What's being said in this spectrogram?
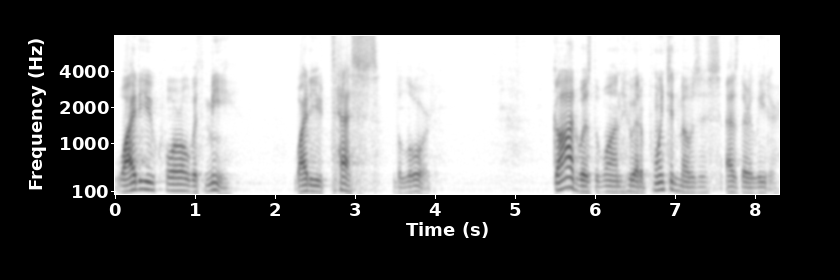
Why do you quarrel with me? Why do you test the Lord? God was the one who had appointed Moses as their leader,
